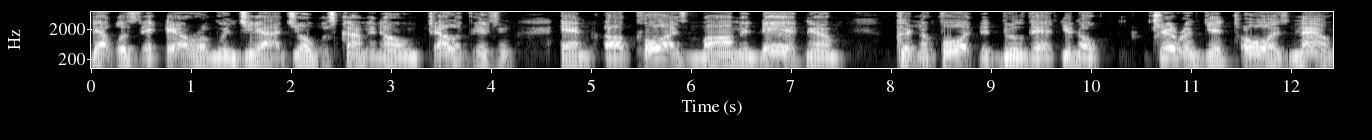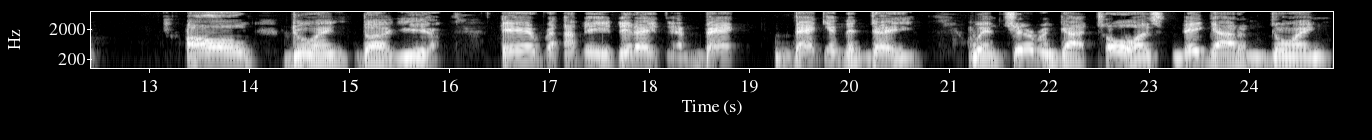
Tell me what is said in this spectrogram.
that was the era when G.I. Joe was coming on television. And of course, mom and dad them couldn't afford to do that. You know, children get toys now all during the year. Every, I mean, it ain't back back in the day when children got toys, they got them during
